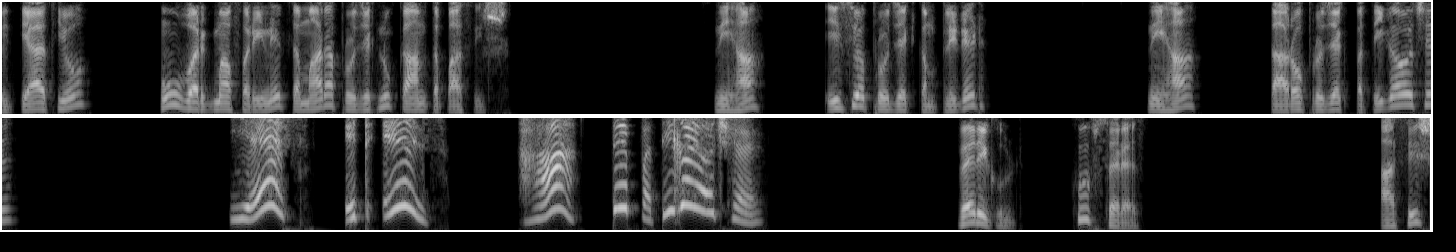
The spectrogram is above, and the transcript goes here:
વિદ્યાર્થીઓ હું વર્ગમાં ફરીને તમારા પ્રોજેક્ટનું કામ તપાસીશ સ્નેહા is your project completed Sneha તારો પ્રોજેક્ટ પતી ગયો છે યસ ઇટ ઇઝ હા તે પતી ગયો છે વેરી ગુડ ખૂબ સરસ Ashish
